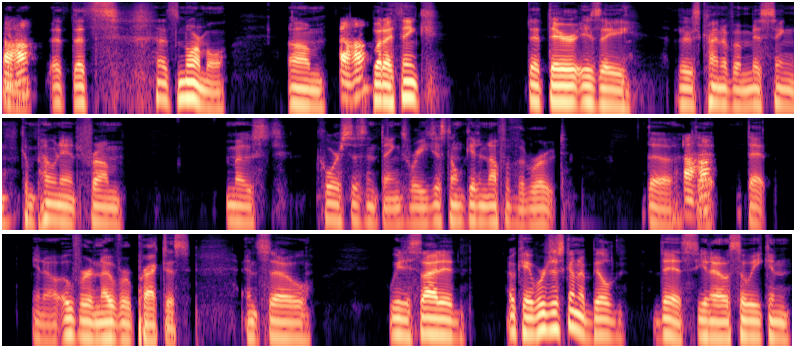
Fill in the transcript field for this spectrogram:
you Uh know that that's that's normal um Uh huh. but i think that there is a there's kind of a missing component from most courses and things where you just don't get enough of the rote the Uh huh. that that you know over and over practice and so we decided okay we're just going to build this you know so we can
